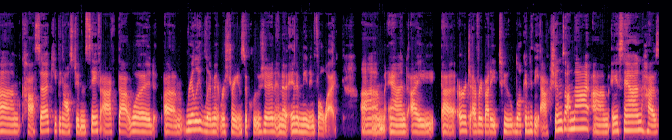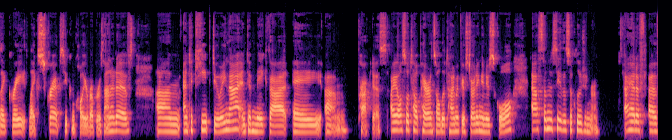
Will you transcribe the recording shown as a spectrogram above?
um, KASSA, Keeping All Students Safe Act, that would um, really limit restraint and seclusion in a, in a meaningful way. Um, and I uh, urge everybody to look into the actions on that. Um, ASAN has like great like scripts. You can call your representatives um, and to keep doing that and to make that a um, practice. I also tell parents all the time if you're starting a new school, ask them to see the seclusion room. I had a, a,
